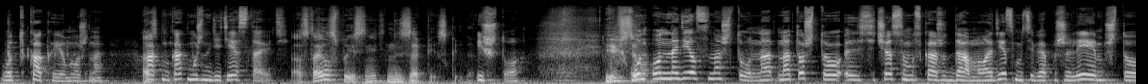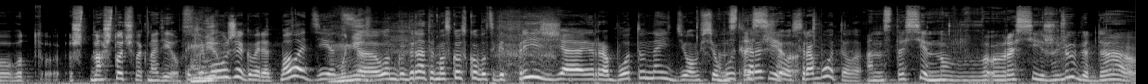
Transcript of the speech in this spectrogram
вот как ее можно? Как, как можно детей оставить? Оставил с пояснительной запиской. Да. И что? И все. Он, он надеялся на что? На, на то, что э, сейчас ему скажут, да, молодец, мы тебя пожалеем, что вот на что человек надеялся? Так Мне... ему уже говорят, молодец. Мне... Он губернатор Московской области говорит, приезжай, работу найдем, все будет хорошо, сработало. Анастасия, ну в России же любят, да,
